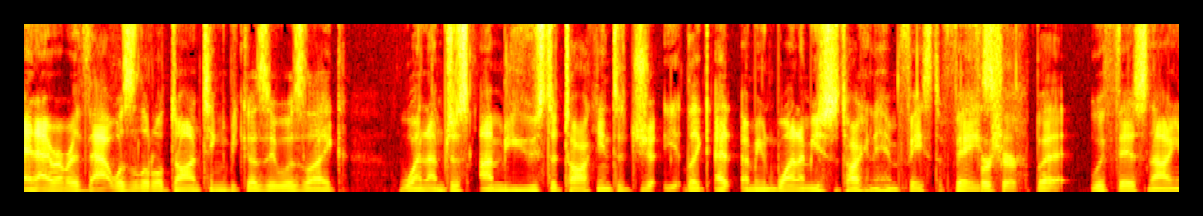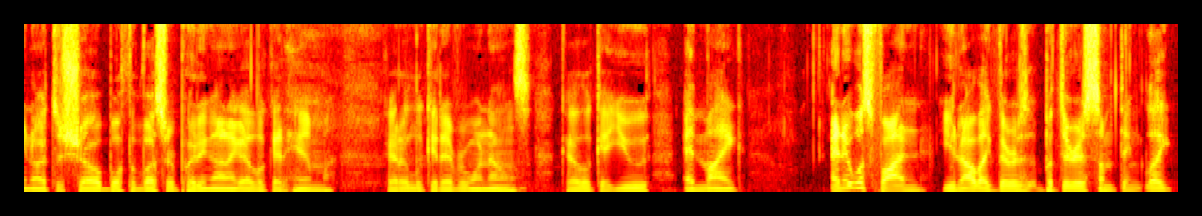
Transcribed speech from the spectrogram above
and I remember that was a little daunting because it was like. When I'm just I'm used to talking to like I, I mean one I'm used to talking to him face to face For sure. but with this now you know at the show both of us are putting on I gotta look at him gotta look at everyone else gotta look at you and like and it was fun you know like there's but there is something like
